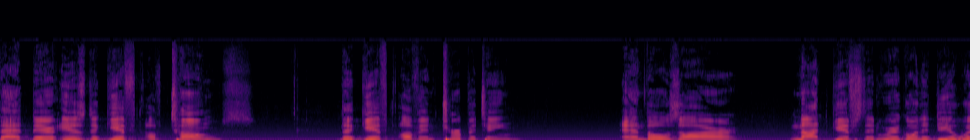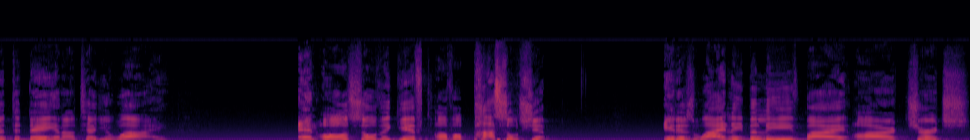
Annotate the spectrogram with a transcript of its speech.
that there is the gift of tongues, the gift of interpreting, and those are not gifts that we're going to deal with today, and I'll tell you why. And also the gift of apostleship. It is widely believed by our church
